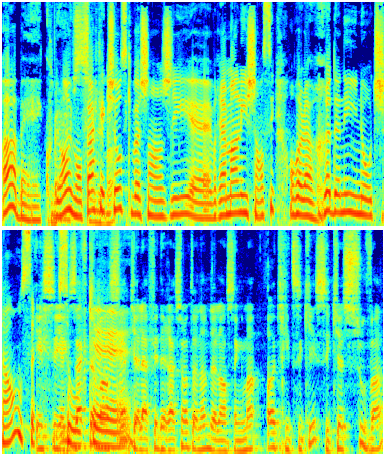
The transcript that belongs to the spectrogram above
ah ben, coudonc, Ben, ils vont faire quelque chose qui va changer euh, vraiment les chances. On va leur redonner une autre chance. Et c'est exactement que- ça que la Fédération autonome de l'enseignement a critiqué, c'est que souvent,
